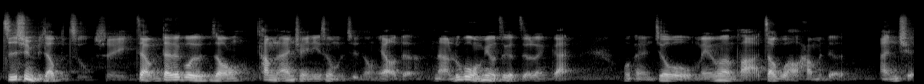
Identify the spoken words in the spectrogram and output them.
资讯比较不足，所以在我们带队过程中，他们的安全一定是我们最重要的。那如果我没有这个责任感，我可能就没办法照顾好他们的安全。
